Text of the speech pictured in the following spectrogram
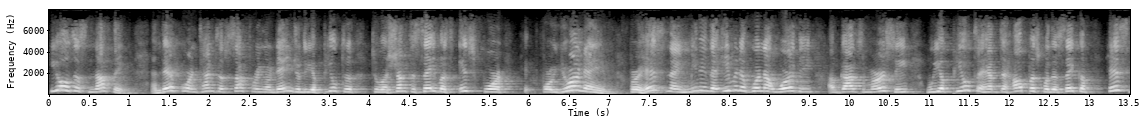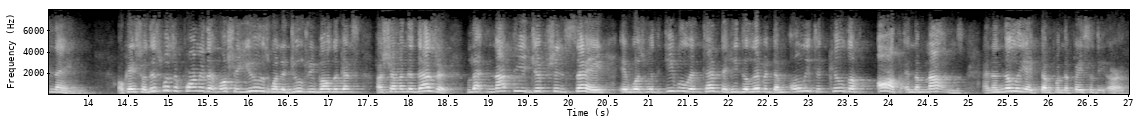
He owes us nothing. And therefore, in times of suffering or danger, the appeal to, to Hashem to save us is for, for your name, for His name, meaning that even if we're not worthy of God's mercy, we appeal to Him to help us for the sake of His name. Okay, so this was a formula that Moshe used when the Jews rebelled against Hashem in the desert. Let not the Egyptians say it was with evil intent that he delivered them, only to kill them off in the mountains and annihilate them from the face of the earth.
